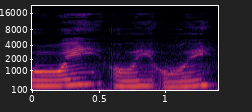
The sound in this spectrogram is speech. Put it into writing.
ôi, ôi, ôi.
